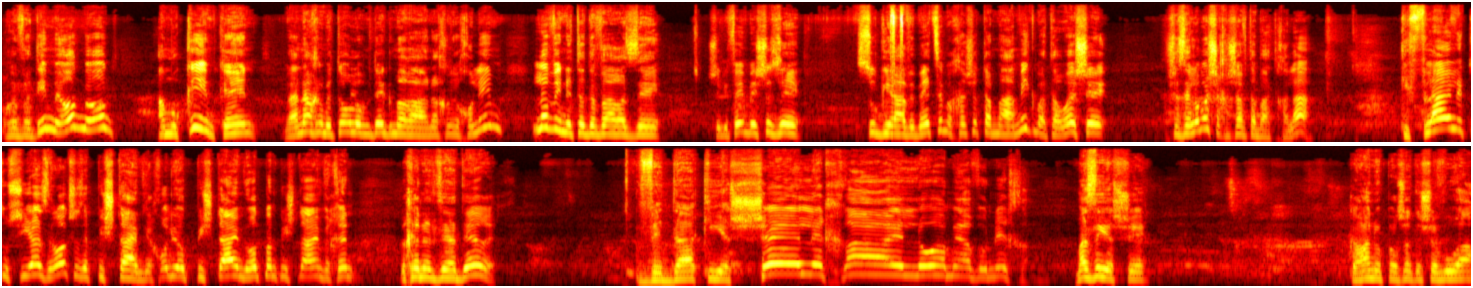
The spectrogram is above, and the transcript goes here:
רבדים מאוד מאוד עמוקים, כן? ואנחנו בתור לומדי גמרא, אנחנו יכולים להבין את הדבר הזה, שלפעמים יש איזו סוגיה, ובעצם אחרי שאתה מעמיק בה, אתה רואה ש... שזה לא מה שחשבת בהתחלה. כפליים לתושייה זה לא רק שזה פי שתיים, זה יכול להיות פי שתיים ועוד פעם פי שתיים וכן, וכן על זה הדרך. ודע כי ישה לך אלוה מעווניך. מה זה ישה? קראנו פרשת השבוע.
